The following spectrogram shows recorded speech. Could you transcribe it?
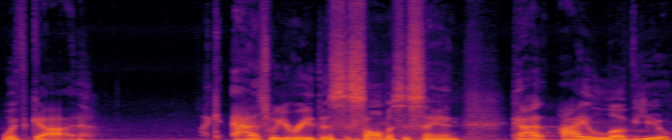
with God. Like, as we read this, the psalmist is saying, God, I love you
